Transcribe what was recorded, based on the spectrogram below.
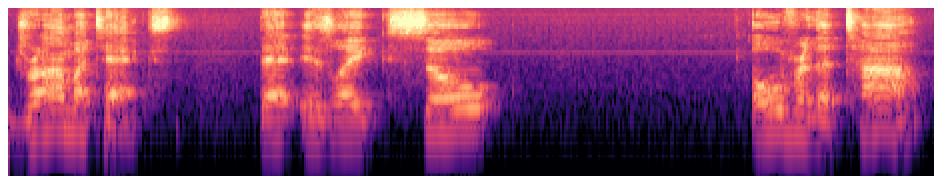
drama text that is like so over the top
